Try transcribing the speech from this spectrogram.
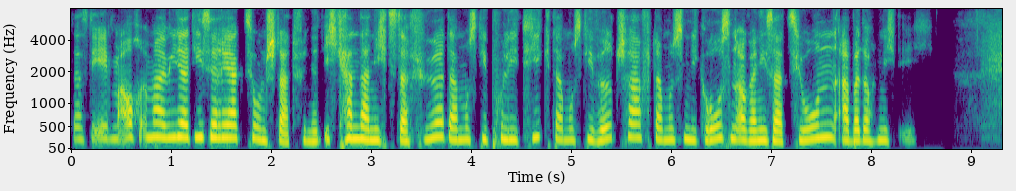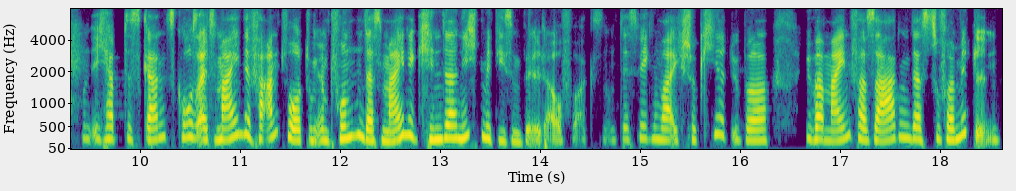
dass die eben auch immer wieder diese Reaktion stattfindet. Ich kann da nichts dafür, da muss die Politik, da muss die Wirtschaft, da müssen die großen Organisationen, aber doch nicht ich. Und ich habe das ganz groß als meine Verantwortung empfunden, dass meine Kinder nicht mit diesem Bild aufwachsen. Und deswegen war ich schockiert über, über mein Versagen, das zu vermitteln.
